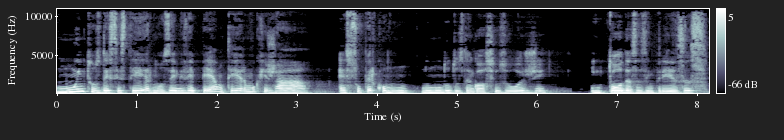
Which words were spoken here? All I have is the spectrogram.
Muitos desses termos, MVP é um termo que já é super comum no mundo dos negócios hoje, em todas as empresas.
